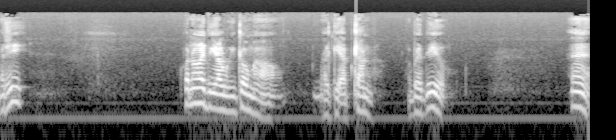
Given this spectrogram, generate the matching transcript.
ma si ko no tonga a ke a a pe dio eh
